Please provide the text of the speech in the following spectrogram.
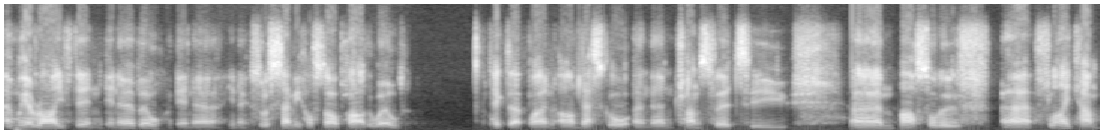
and we arrived in, in Erbil, in a you know sort of semi-hostile part of the world. Picked up by an armed escort and then transferred to um, our sort of uh, fly camp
